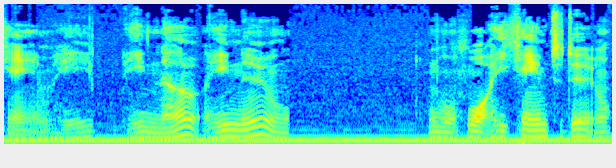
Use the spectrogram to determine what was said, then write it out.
came. He he know he knew what he came to do.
